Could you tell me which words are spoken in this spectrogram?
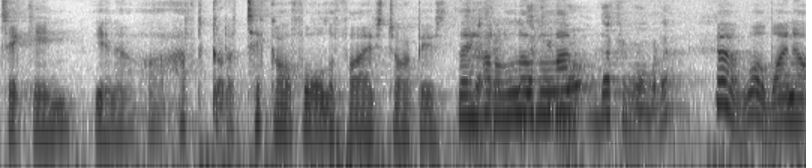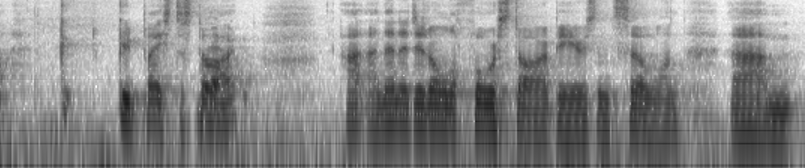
ticking, you know. I've got to tick off all the five star beers. They had a lot nothing, of wrong, nothing wrong with that. Oh, well, why not? G- good place to start. Uh, and then I did all the four star beers and so on. Um,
